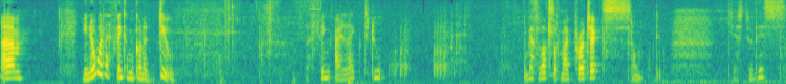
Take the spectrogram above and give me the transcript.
Um, you know what I think I'm gonna do? The thing I like to do with lots of my projects. Don't do just do this.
